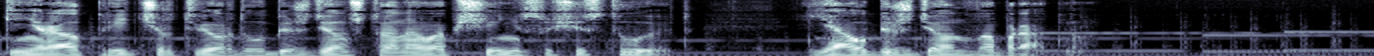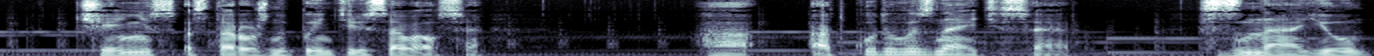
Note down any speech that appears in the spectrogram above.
Генерал Притчер твердо убежден, что она вообще не существует. Я убежден в обратном. Ченнис осторожно поинтересовался. «А откуда вы знаете, сэр?» «Знаю»,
